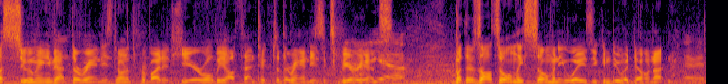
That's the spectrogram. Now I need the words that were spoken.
assuming that the Randy's donuts provided here will be authentic to the Randy's experience. yeah. But there's also only so many ways you can do a donut. Alright.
